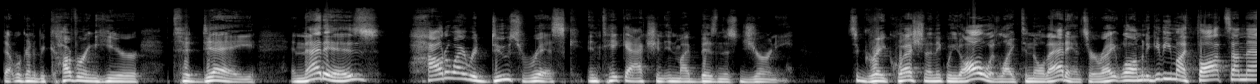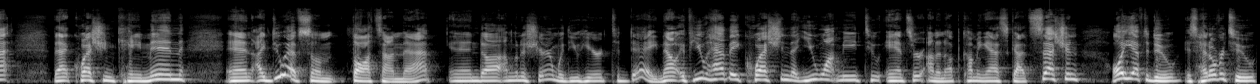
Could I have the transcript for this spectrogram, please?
that we're going to be covering here today and that is how do I reduce risk and take action in my business journey? It's a great question. I think we'd all would like to know that answer, right? Well, I'm going to give you my thoughts on that. That question came in, and I do have some thoughts on that, and uh, I'm going to share them with you here today. Now, if you have a question that you want me to answer on an upcoming Ask Scott session, all you have to do is head over to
